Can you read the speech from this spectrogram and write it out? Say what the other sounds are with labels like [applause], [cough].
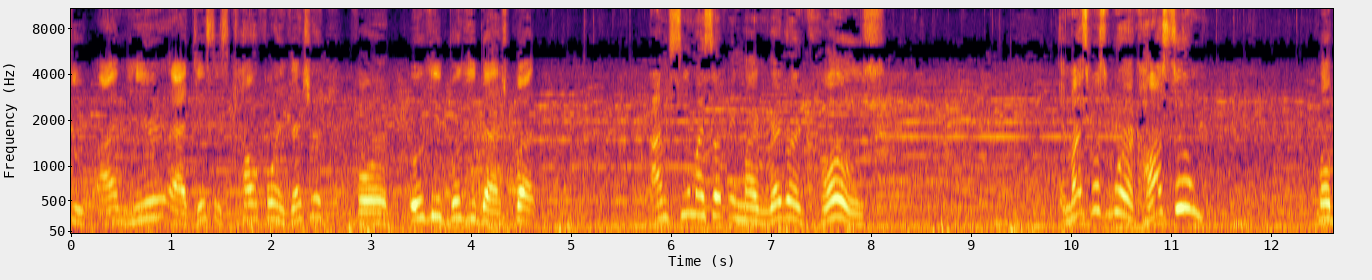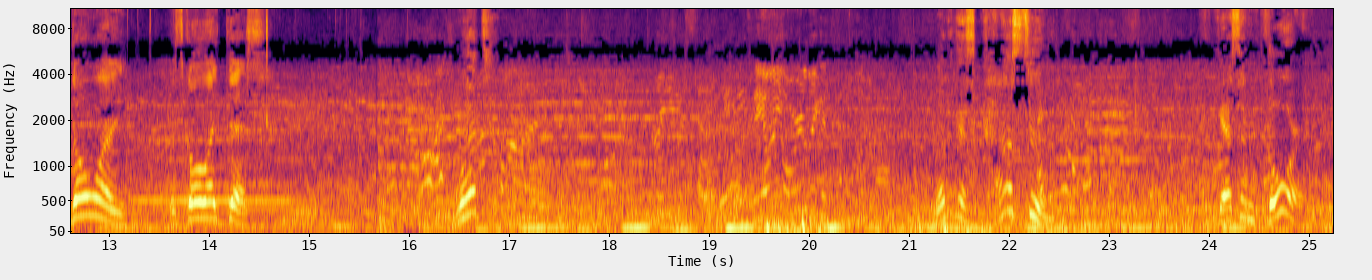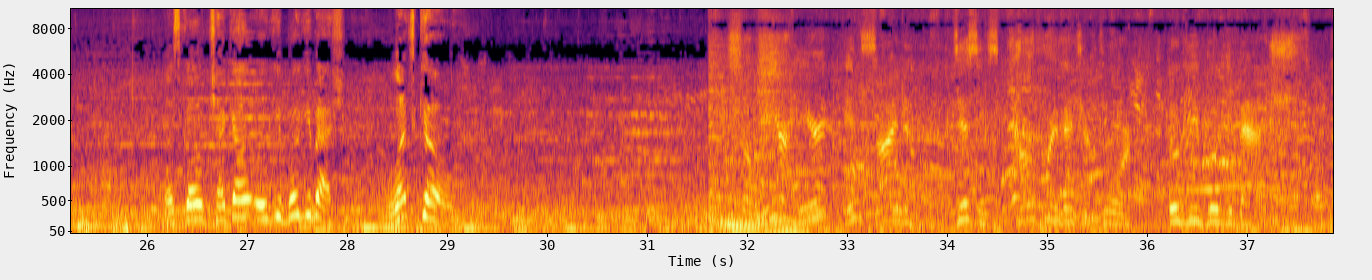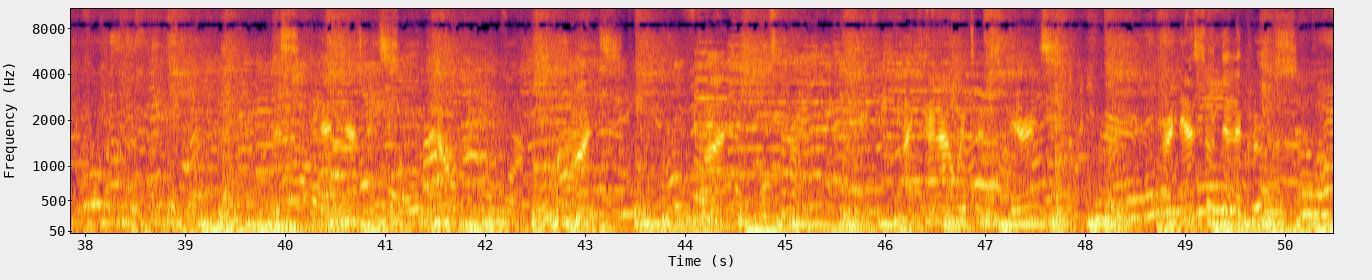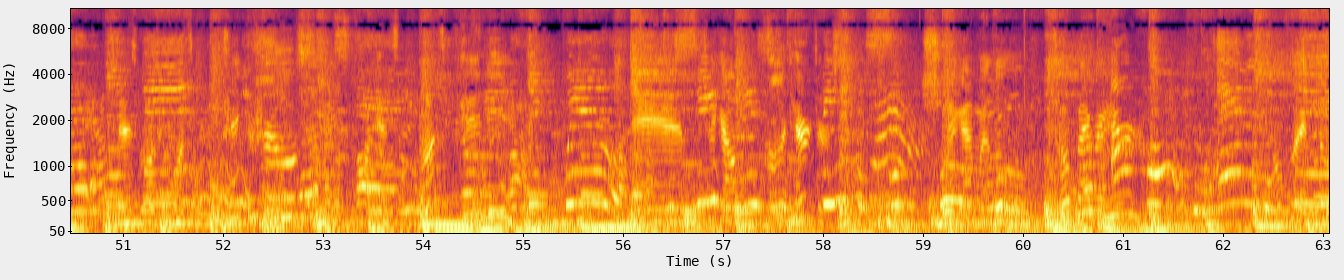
YouTube. I'm here at Disney's California Adventure for Oogie Boogie Bash, but I'm seeing myself in my regular clothes. Am I supposed to wear a costume? Well, don't worry. Let's go like this. What? Look at this costume. I guess I'm Thor. Let's go check out Oogie Boogie Bash. Let's go. Here inside Disney's California Adventure for Oogie Boogie Bash. This event has been sold out for months, but I cannot wait to experience Ernesto de la Cruz as well as on some treat trails and some lots of candy and check out all the characters. I got my little tote bag right here.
